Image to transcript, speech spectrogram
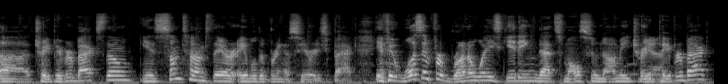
uh, trade paperbacks, though, is sometimes they are able to bring a series back. If it wasn't for Runaways getting that small tsunami trade Yeah. paperback,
